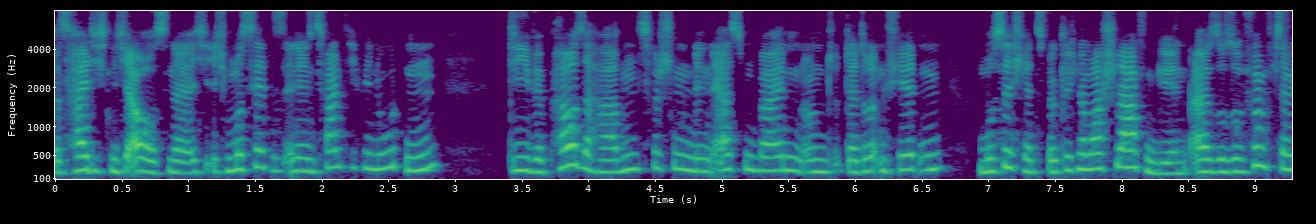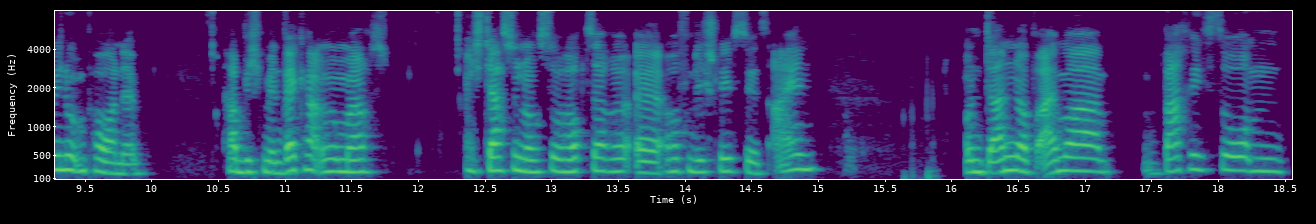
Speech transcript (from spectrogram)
das halte ich nicht aus. Ne? Ich, ich muss jetzt in den 20 Minuten, die wir Pause haben, zwischen den ersten beiden und der dritten, vierten, muss ich jetzt wirklich nochmal schlafen gehen. Also so 15 Minuten Powernap. Habe ich mir einen Wecker angemacht. Ich dachte noch so, Hauptsache, äh, hoffentlich schläfst du jetzt ein. Und dann auf einmal wache ich so um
